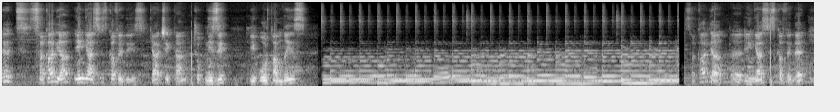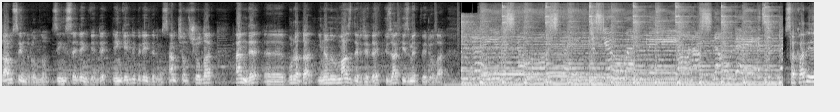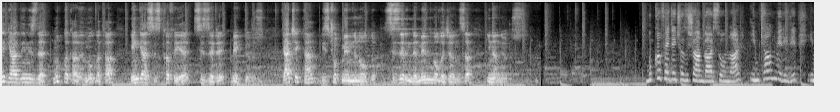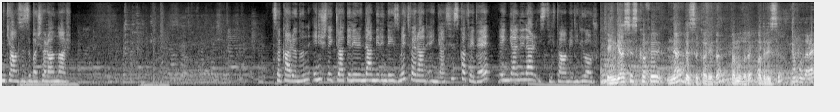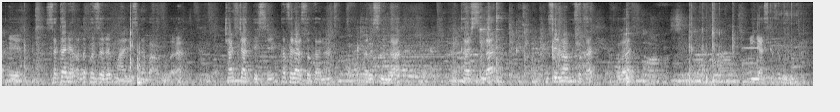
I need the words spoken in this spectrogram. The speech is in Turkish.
Evet, Sakarya Engelsiz Kafe'deyiz. Gerçekten çok nezih bir ortamdayız. Sakarya e, Engelsiz Kafe'de Down sendromlu, zihinsel engelli, engelli bireylerimiz hem çalışıyorlar hem de e, burada inanılmaz derecede güzel hizmet veriyorlar. Sakarya'ya geldiğinizde mutlaka ve mutlaka Engelsiz Kafe'ye sizleri bekliyoruz. Gerçekten biz çok memnun olduk. Sizlerin de memnun olacağınıza inanıyoruz. Bu kafede çalışan garsonlar, imkan verilip imkansızı başaranlar. Sakarya'nın en işlek caddelerinden birinde hizmet veren Engelsiz Kafede engelliler istihdam ediliyor. Engelsiz Kafe nerede Sakarya'da tam olarak adresi? Tam olarak e, Sakarya Adapazarı mahallesine bağlı olarak Çark Caddesi, Kafeler Sokağı'nın arasında karşısında Hüseyin Rahmi Sokak olarak Engelsiz Kafe bulunmaktadır.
